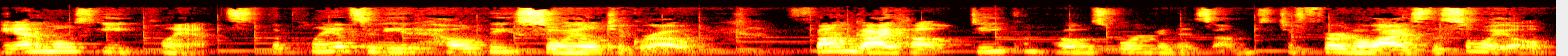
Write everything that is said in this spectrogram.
Animals eat plants. The plants need healthy soil to grow. Fungi help decompose organisms to fertilize the soil.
